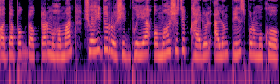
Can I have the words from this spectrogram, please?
অধ্যাপক ডক্টর মোহাম্মদ শহীদুর রশিদ ভুইয়া ও মহাসচিব খায়রুল আলম প্রিন্স প্রমুখ।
